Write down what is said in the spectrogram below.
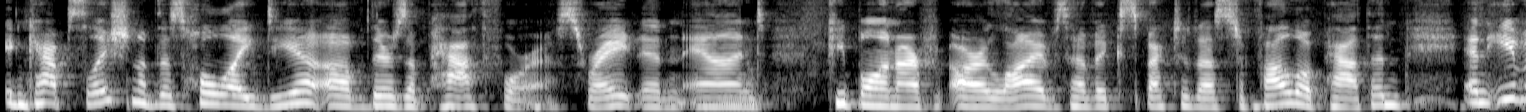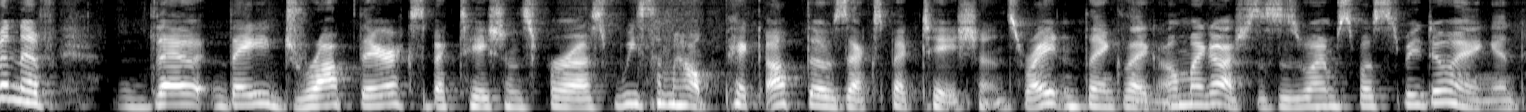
encapsulation of this whole idea of there's a path for us right and and yeah. people in our our lives have expected us to follow a path and and even if the, they drop their expectations for us we somehow pick up those expectations right and think like oh my gosh this is what i'm supposed to be doing and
